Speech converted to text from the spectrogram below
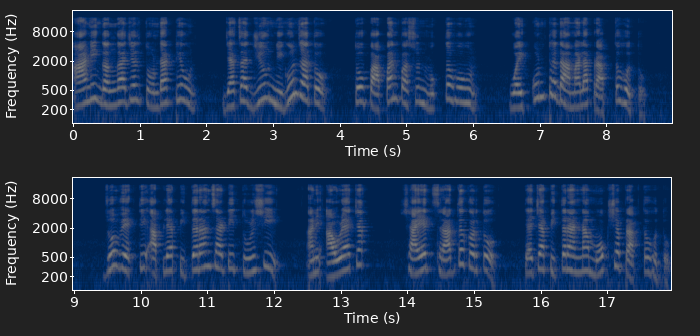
आणि गंगाजल तोंडात ठेवून ज्याचा जीव निघून जातो तो पापांपासून मुक्त होऊन वैकुंठ दामाला प्राप्त होतो. जो व्यक्ती आपल्या पितरांसाठी तुळशी आणि आवळ्याच्या शाळेत श्राद्ध करतो त्याच्या पितरांना मोक्ष प्राप्त होतो.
